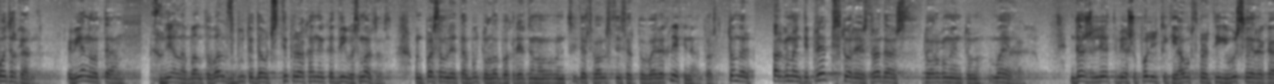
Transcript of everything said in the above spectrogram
Otrkārt, vienotā liela baltu valsts būtu daudz stiprāka nekā divas mazas. Un pasaulē tā būtu labāk redzama un citas valstis ar to vairāk rēķinātos. Tomēr argumenti pret toreiz radās to argumentu vairāk. Daži lietuviešu politiķi augstprātīgi uzsvēra, ka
